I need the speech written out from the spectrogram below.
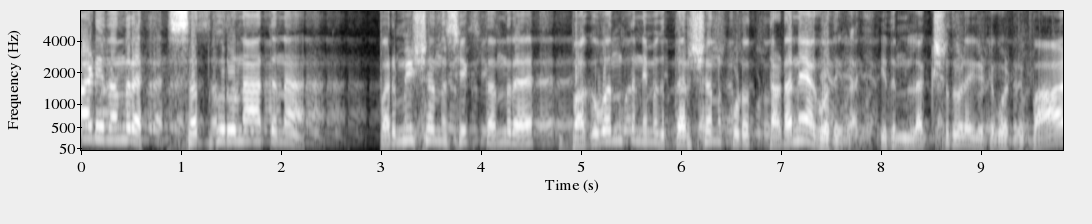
ಮಾಡಿದಂದ್ರೆ, ಸದ್ಗುರುನಾಥನ ಪರ್ಮಿಷನ್ ಸಿಕ್ತಂದ್ರೆ ಭಗವಂತ ನಿಮಗೆ ದರ್ಶನ ಕೊಡೋ ತಡನೇ ಆಗೋದಿಲ್ಲ. ಇದನ್ನ ಲಕ್ಷದೊಳಗೆ ಇಟ್ಕೊಡ್ರಿ ಭಾಳ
